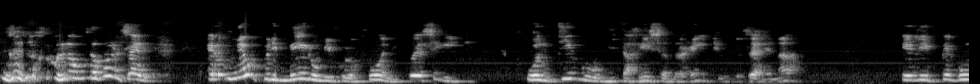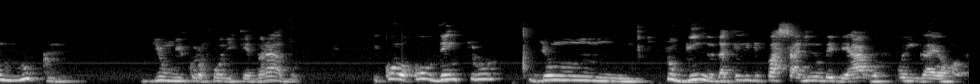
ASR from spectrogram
não, não, não, sério. É, o meu primeiro microfone foi o seguinte: o antigo guitarrista da gente, o Zé Renato, ele pegou um núcleo de um microfone quebrado e colocou dentro de um tubinho daquele de passarinho beber água que foi em gaiola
